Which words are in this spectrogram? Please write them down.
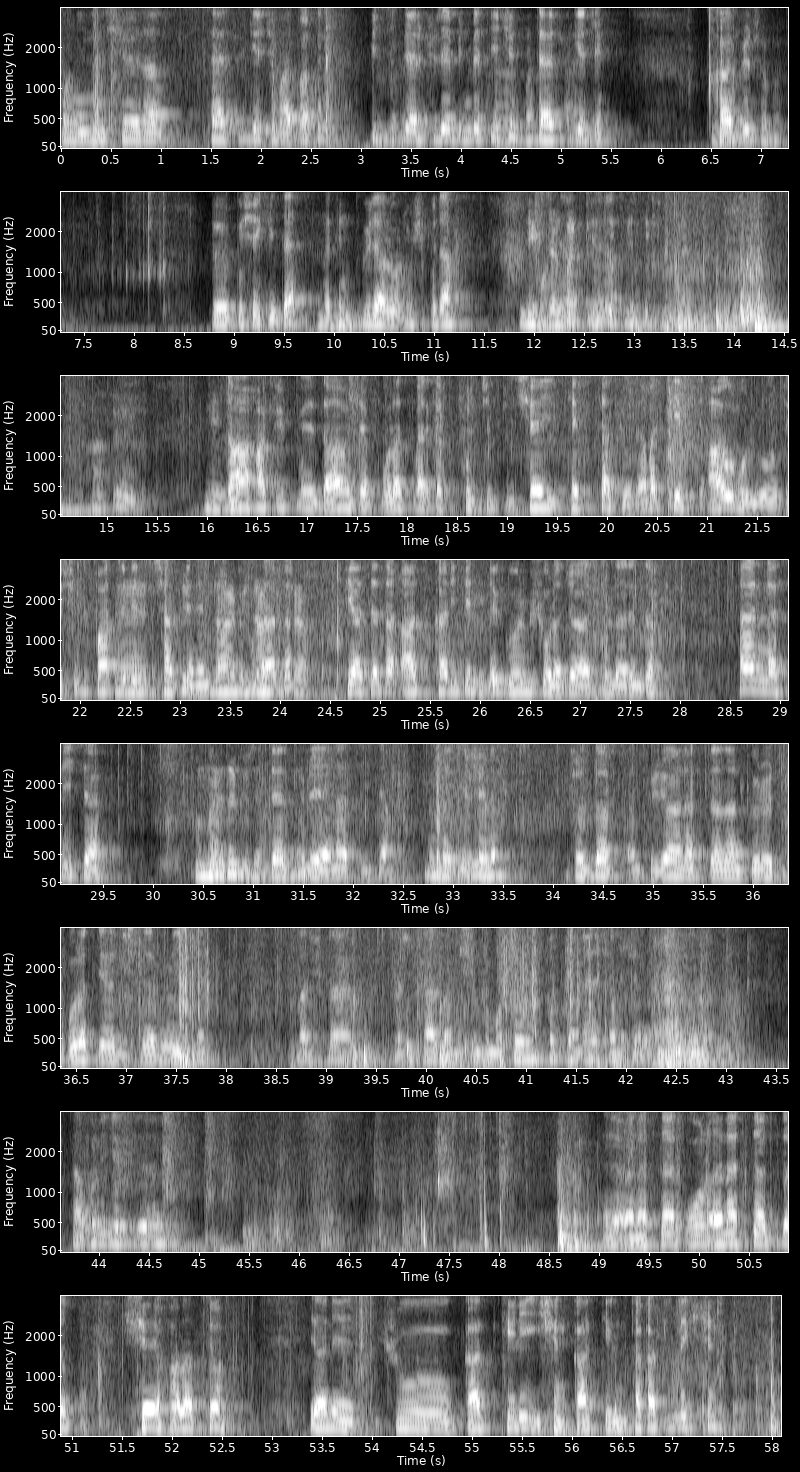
Pony'nin şeyler ters süzgeci var. Bakın bisikletler süzebilmesi için ters süzgeci. Karbür Şöyle. böyle bu şekilde. Bakın güzel olmuş. Bu da de güzel bak pislik pislik. Daha hafif daha önce Bolat marka fırça şey tepsi satıyordu ama tepsi ağır oluyordu. Şimdi farklı bir Evet, bıçak şimdi denemiş. daha Şimdi güzel bunlar da bıçak. piyasada artık kalitesini de görmüş olacağız bunların da. Her nasılsa Bunlar da güzel. Terpüleye nasılsa. Bunu da geçelim. Şurada bucağı anahtarlarını görüyoruz. Borat yazmışlar buraya. Başka, başka var. Şimdi motorunu toplamaya çalışalım. Tapını getirelim. He, anahtar, on anahtar, bu da şey halatı. Yani şu gaz teli için, gaz telini takabilmek için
